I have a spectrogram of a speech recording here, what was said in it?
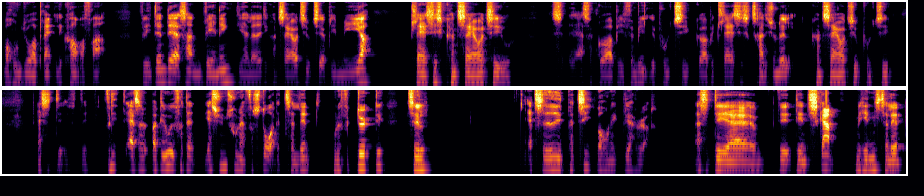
hvor hun jo oprindeligt kommer fra. Fordi den der sådan vending, de har lavet de konservative til at blive mere klassisk konservative, altså gå op i familiepolitik, gå op i klassisk, traditionel konservativ politik. Altså det, det, fordi, altså, og det er ud fra den, jeg synes, hun er for stort et talent. Hun er for dygtig til at sidde i et parti, hvor hun ikke bliver hørt. Altså det er, det, det er en skam med hendes talent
